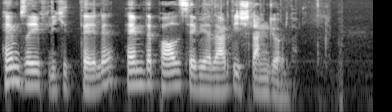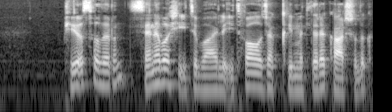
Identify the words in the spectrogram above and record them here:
hem zayıf likiditeyle hem de pahalı seviyelerde işlem gördü. Piyasaların sene başı itibariyle itfa olacak kıymetlere karşılık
